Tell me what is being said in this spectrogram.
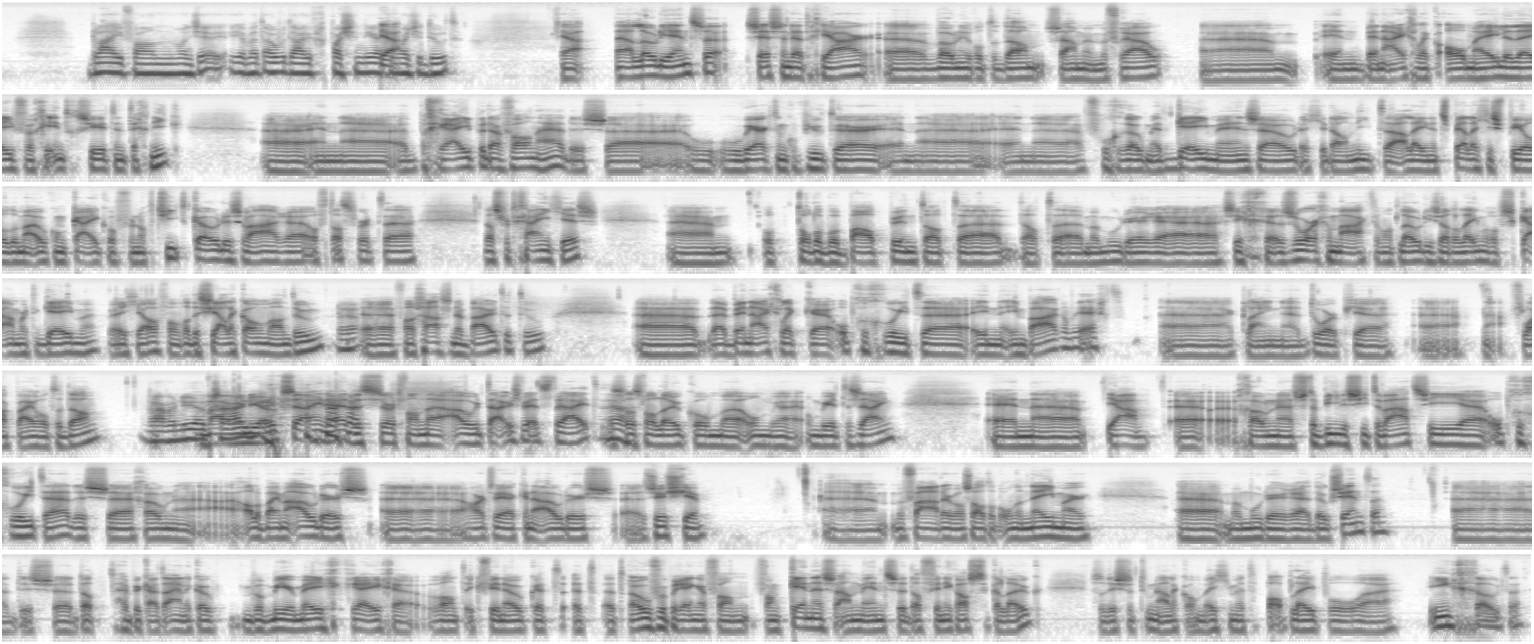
blij van? Want je, je bent overduidelijk gepassioneerd in wat je doet. Ja, nou, Lodi Hensen, 36 jaar, uh, woon in Rotterdam samen met mijn vrouw. Ehm, en ben eigenlijk al mijn hele leven geïnteresseerd in techniek. Uh, en uh, het begrijpen daarvan. Hè? Dus hoe, hoe werkt een computer? En, en vroeger ook met gamen en zo. Dat je dan niet alleen het spelletje speelde, maar ook kon kijken of er nog cheatcodes waren. Of dat soort, dat soort geintjes. Um, op, tot op een bepaald punt dat, uh, dat uh, mijn moeder uh, zich zorgen maakte. Want Lodi zat alleen maar op zijn kamer te gamen. Weet je wel, van wat is eigenlijk allemaal aan het doen? Ja. van ga ze naar buiten toe. Ik ben eigenlijk opgegroeid in, in Barendrecht. klein dorpje nou, vlakbij Rotterdam. Waar we nu ook Waar zijn. we nu ook zijn. hè? Dus een soort van oude thuiswedstrijd. Dus dat was wel leuk om, om, om weer te zijn. En uh, ja, uh, gewoon een stabiele situatie opgegroeid. Hè? Dus gewoon allebei mijn ouders, hardwerkende ouders, zusje. mijn vader was altijd ondernemer. mijn moeder docenten. dus dat heb ik uiteindelijk ook wat meer meegekregen. Want ik vind ook het, het, het overbrengen van, van kennis aan mensen, dat vind ik hartstikke leuk. Dus dat is er toen eigenlijk al een beetje met de paplepel ingegoten.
